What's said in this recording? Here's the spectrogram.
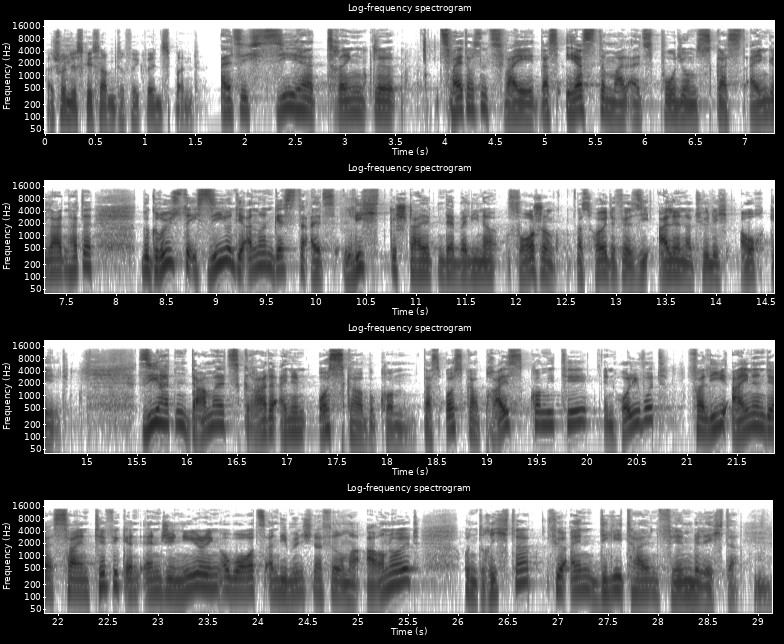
Also schon das gesamte Frequenzband. Als ich Sie, Herr Tränkle, 2002 das erste Mal als Podiumsgast eingeladen hatte, begrüßte ich Sie und die anderen Gäste als Lichtgestalten der Berliner Forschung, was heute für Sie alle natürlich auch gilt. Sie hatten damals gerade einen Oscar bekommen. Das Oscar-Preiskomitee in Hollywood verlieh einen der Scientific and Engineering Awards an die Münchner Firma Arnold und Richter für einen digitalen Filmbelichter. Hm.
